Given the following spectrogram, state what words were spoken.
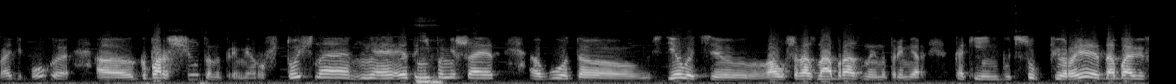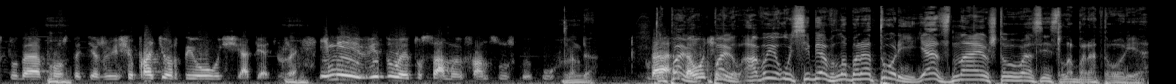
ради бога, э, к борщу-то, например, уж точно это не помешает. Вот, сделать, а уж разнообразные, например, какие-нибудь суп-пюре, добавив туда просто те же еще протертые овощи, опять уже, имея в виду эту самую французскую кухню. Да. Да, Павел, очень... Павел, а вы у себя в лаборатории, я знаю, что у вас есть лаборатория.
